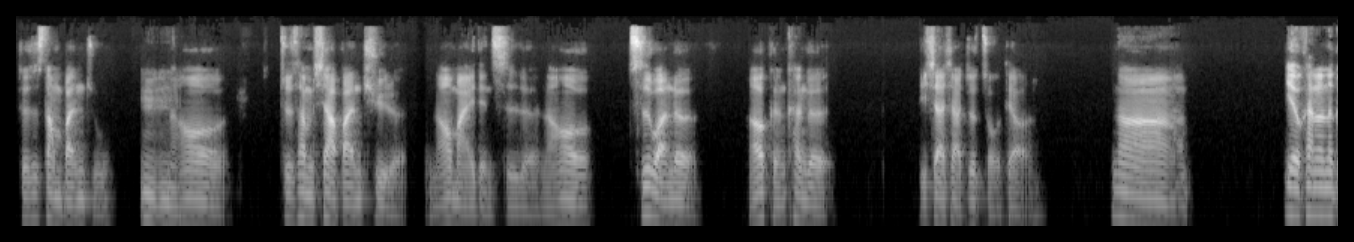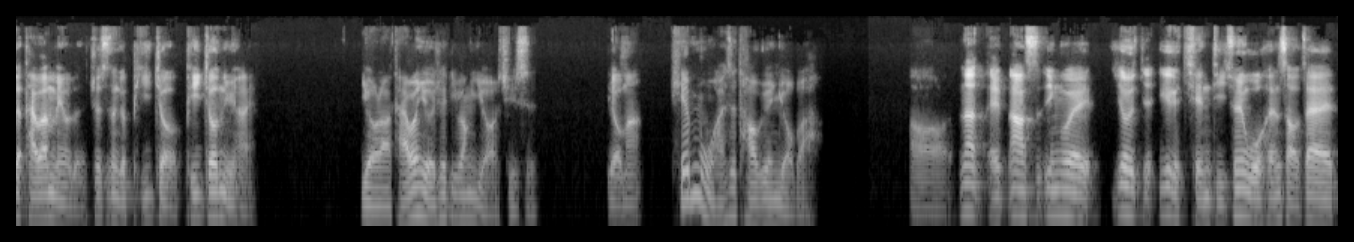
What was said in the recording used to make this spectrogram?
就是上班族。嗯嗯。然后就是他们下班去了，然后买一点吃的，然后吃完了，然后可能看个一下下就走掉了。那。也有看到那个台湾没有的，就是那个啤酒啤酒女孩，有了。台湾有些地方有，其实有吗？天母还是桃园有吧？哦，那诶、欸，那是因为又一个前提，所以我很少在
